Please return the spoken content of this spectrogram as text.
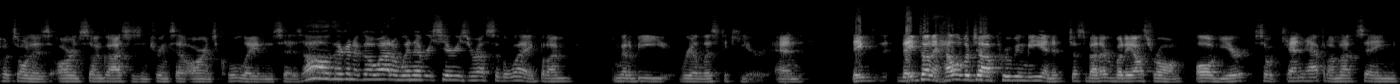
puts on his orange sunglasses and drinks that orange Kool Aid and says, "Oh, they're going to go out and win every series the rest of the way." But I'm I'm going to be realistic here, and they've they've done a hell of a job proving me and just about everybody else wrong all year. So it can happen. I'm not saying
